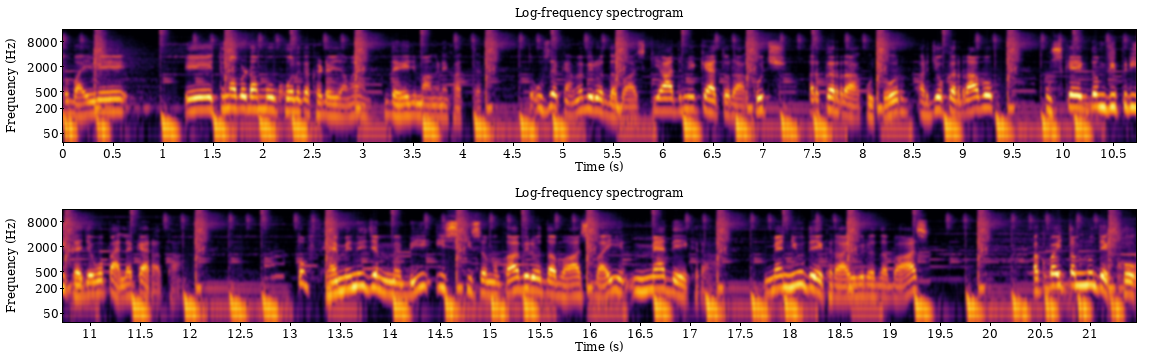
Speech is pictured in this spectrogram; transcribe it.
तो भाई, वे ये इतना बड़ा मुँह खोल कर खड़े हो जाए दहेज मांगने खातर। तो उसे कहें विरोधाभास कि आदमी कह तो रहा कुछ, और कर रहा कुछ और और जो कर रहा वो उसके एकदम विपरीत है, जो वो पहले कह रहा था। तो फेमिनिज्म में भी इस किस्म का विरोधाभास भाई मैं देख रहा, मैं न्यू देख रहा है विरोधाभास। अक भाई तुम देखो,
